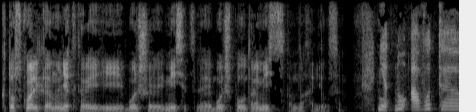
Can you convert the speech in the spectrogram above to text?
кто сколько, но некоторые и больше месяц, э, больше полутора месяца там находился. Нет, ну а вот э,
